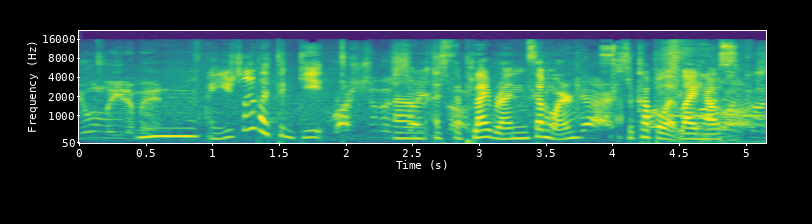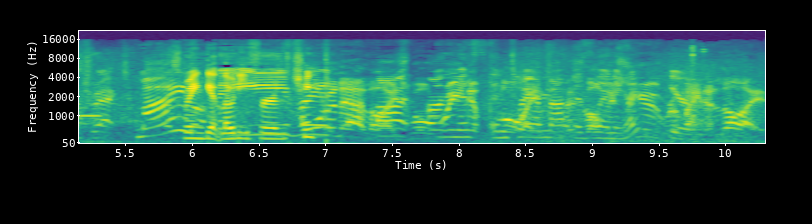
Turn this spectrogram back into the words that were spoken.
You'll lead 'em in. Mm, I usually like to get Rush to the um, a supply run somewhere. gas. There's a couple at Lighthouse. So we can get loadie for cheap. favorite Foreign allies spot will on this entire map is landing right here. remain alive.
